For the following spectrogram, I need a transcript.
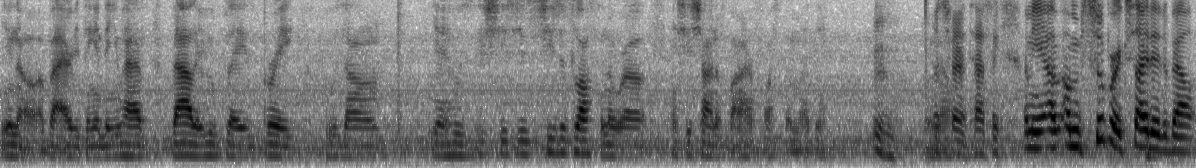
you know about everything. And then you have valerie who plays brie who's um yeah who's she's she's, she's just lost in the world and she's trying to find her foster mother Mm, that's know. fantastic. I mean, I'm, I'm super excited about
